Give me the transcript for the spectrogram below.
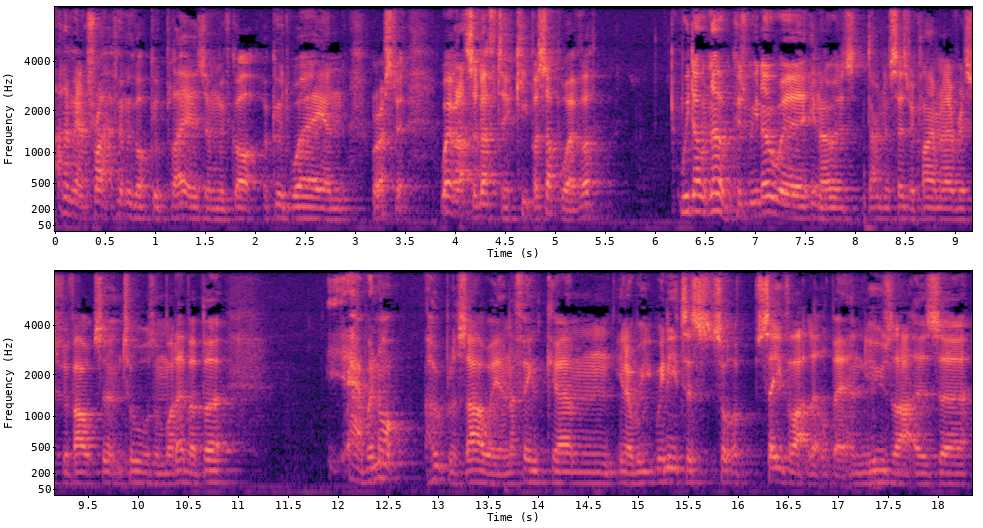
I don't think that's right. I think we've got good players and we've got a good way and the rest of it. Whether that's enough to keep us up, whatever, we don't know because we know we're, you know, as Daniel says, we're climbing Everest without certain tools and whatever. But yeah, we're not hopeless, are we? And I think um, you know we, we need to sort of save that a little bit and use that as uh,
